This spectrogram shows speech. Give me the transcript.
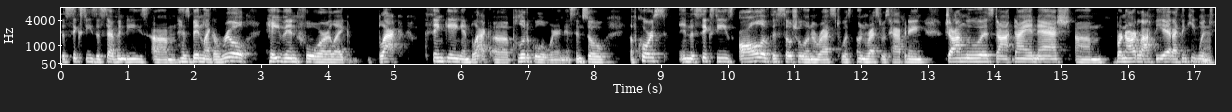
the 60s, the 70s, um, has been like a real haven for like Black thinking and Black uh, political awareness. And so, of course, in the 60s, all of the social unrest was unrest was happening. John Lewis, Di- Diane Nash, um, Bernard Lafayette, I think he mm-hmm. went to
